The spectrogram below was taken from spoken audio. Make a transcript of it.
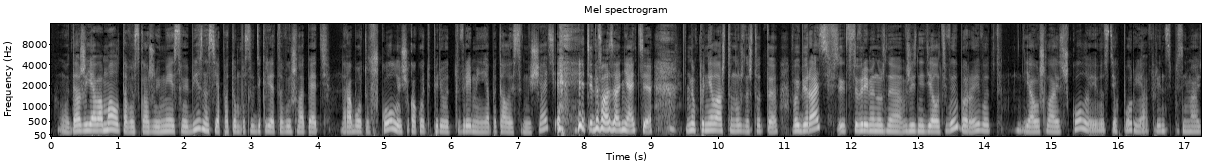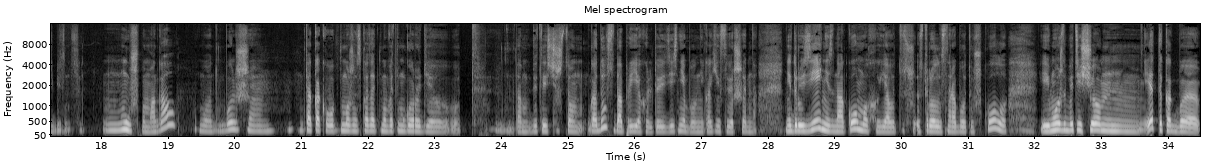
Вот. Даже я вам мало того скажу, имея свой бизнес, я потом после декрета вышла опять на работу в школу, еще какой-то период времени я пыталась совмещать эти два занятия, но поняла, что нужно что-то выбирать, все время нужно в жизни делать выбор, и вот я ушла из школы, и вот с тех пор я, в принципе, занимаюсь бизнесом. Муж помогал, вот, больше так как, вот, можно сказать, мы в этом городе вот, там, в 2006 году сюда приехали, то есть здесь не было никаких совершенно ни друзей, ни знакомых. Я вот устроилась на работу в школу. И, может быть, еще это как бы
